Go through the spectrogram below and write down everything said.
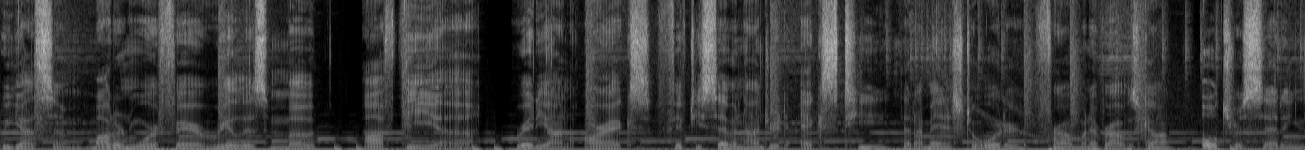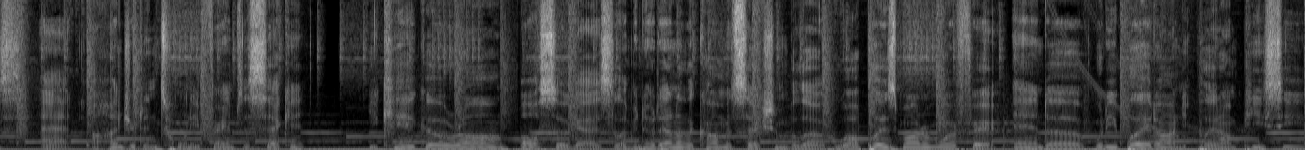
We got some Modern Warfare realism mode off the uh, Radeon RX 5700 XT that I managed to order from whenever I was gone. Ultra settings at 120 frames a second you can't go wrong. Also, guys, let me know down in the comment section below who all plays Modern Warfare and uh, what do you play it on? You play it on PC,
